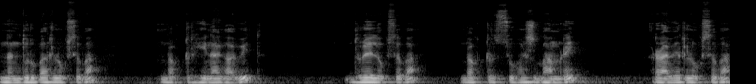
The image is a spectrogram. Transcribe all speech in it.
नंदुरबार लोकसभा डॉक्टर हिना गावित धुळे लोकसभा डॉक्टर सुभाष भामरे रावेर लोकसभा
